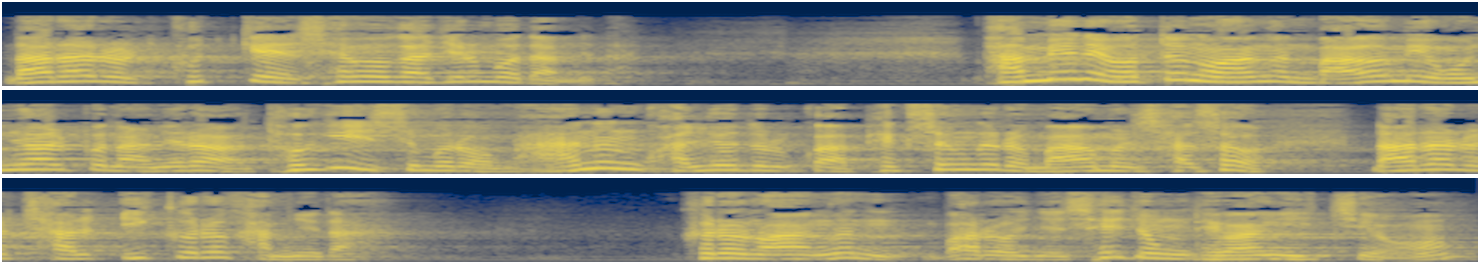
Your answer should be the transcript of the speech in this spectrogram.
나라를 굳게 세워가지를 못합니다. 반면에 어떤 왕은 마음이 온유할 뿐 아니라 덕이 있으므로 많은 관료들과 백성들의 마음을 사서 나라를 잘 이끌어 갑니다. 그런 왕은 바로 이제 세종대왕이 있지요.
